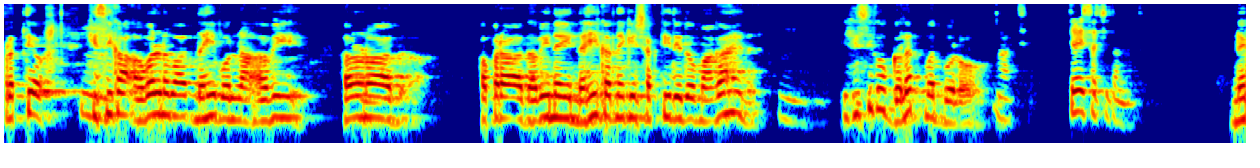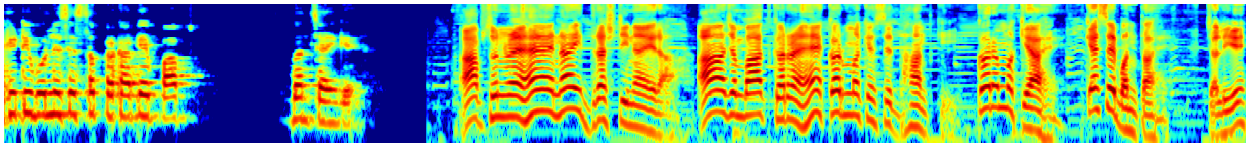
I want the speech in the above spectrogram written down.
प्रत्यक्ष किसी का अवर्णवाद नहीं बोलना अभी अवर्णवाद अपराध अभिनय नहीं नहीं करने की शक्ति दे दो मांगा है ना? हम्म, कि किसी को गलत मत बोलो। अच्छा। जय सच्चिदानंद। नेगेटिव बोलने से सब प्रकार के पाप बन जाएँगे। आप सुन रहे हैं नई दृष्टि नई राह। आज हम बात कर रहे हैं कर्म के सिद्धांत की। कर्म क्या है? कैसे बनता है? चलिए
